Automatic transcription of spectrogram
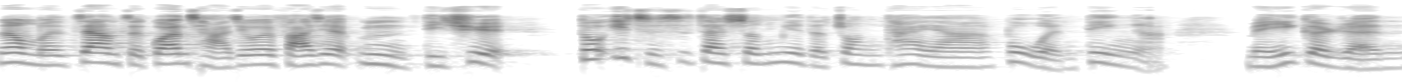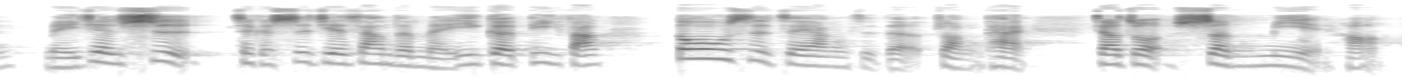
那我们这样子观察就会发现，嗯，的确都一直是在生灭的状态呀，不稳定啊，每一个人每一件事，这个世界上的每一个地方都是这样子的状态，叫做生灭哈，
